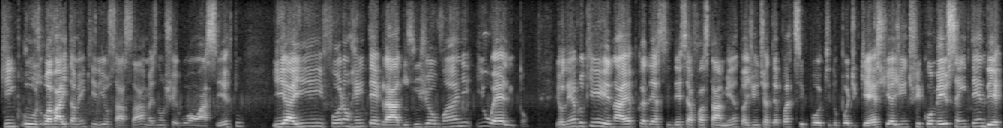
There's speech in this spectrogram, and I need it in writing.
que o, o Havaí também queria o Sassá, mas não chegou a um acerto. E aí foram reintegrados o Giovani e o Wellington. Eu lembro que na época desse, desse afastamento, a gente até participou aqui do podcast e a gente ficou meio sem entender,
